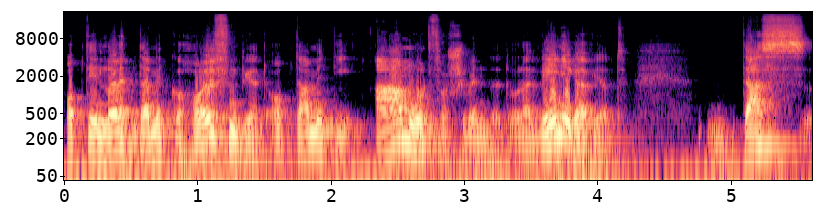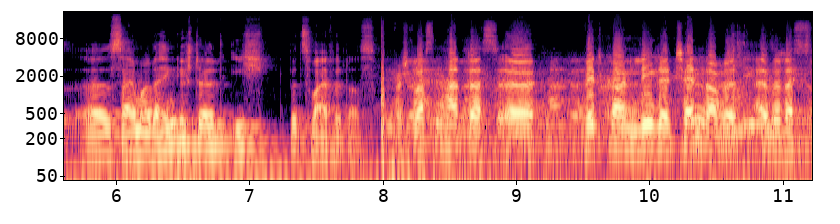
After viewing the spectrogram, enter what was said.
ob den Leuten damit geholfen wird, ob damit die Armut verschwindet oder weniger wird. Das äh, sei mal dahingestellt, ich bezweifle das. Beschlossen hat, dass äh, Bitcoin Legal Tender wird. Also das.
